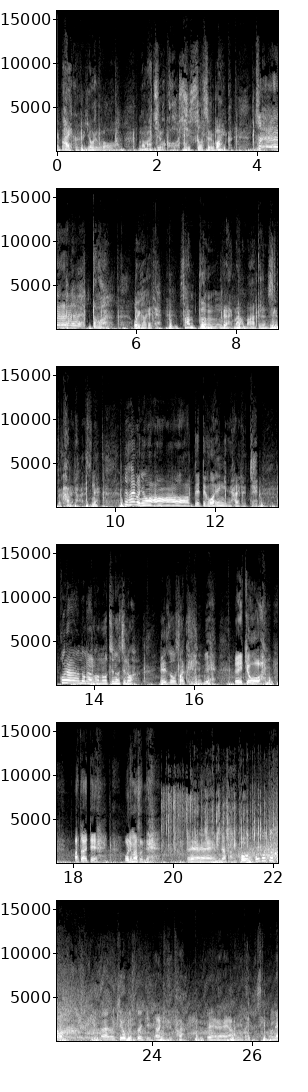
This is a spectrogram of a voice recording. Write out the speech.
ー、バイク、夜を、の街をこう、疾走するバイク、ずーっとこう、追いかけて、3分ぐらいまあ回ってるんですけど、カメラがですね。で、最後に、おーって言ってこう演技に入るっていう。これはあの、あの、後々の映像作品に 影響を与えておりますんで、えー、皆さん、こう、ここちょっと、あの、記憶しといていただけると、えー、ありがたいですけどね、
